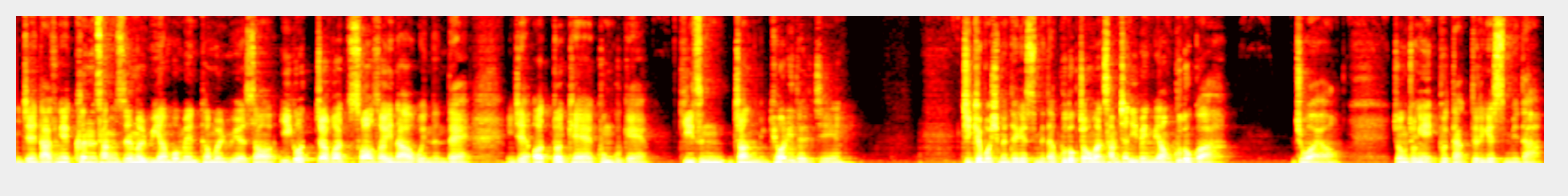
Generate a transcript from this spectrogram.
이제 나중에 큰 상승을 위한 모멘텀을 위해서 이것저것 서서히 나오고 있는데 이제 어떻게 궁극의 기승전 결이 될지 지켜보시면 되겠습니다. 구독자 5만 3,200명 구독과 좋아요. 종종히 부탁드리겠습니다.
